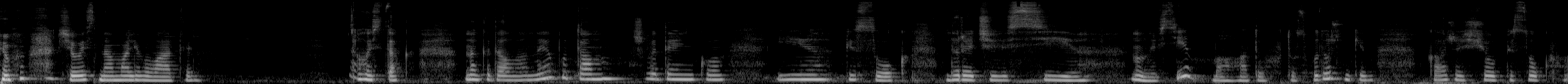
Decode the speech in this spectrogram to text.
щось намалювати. Ось так. Накидала небо там швиденько і пісок. До речі, всі, ну не всі, багато хто з художників каже, що пісок е,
